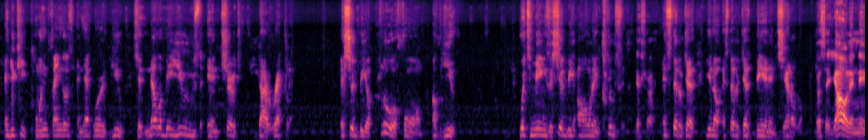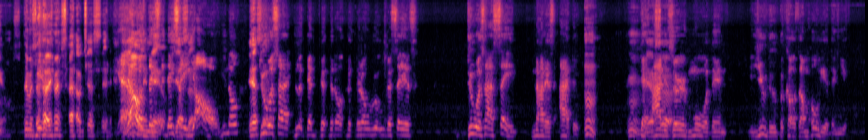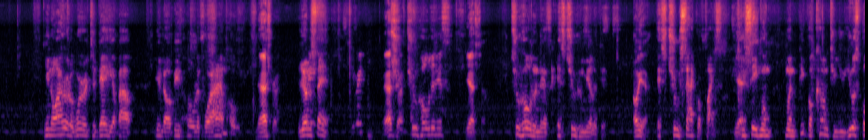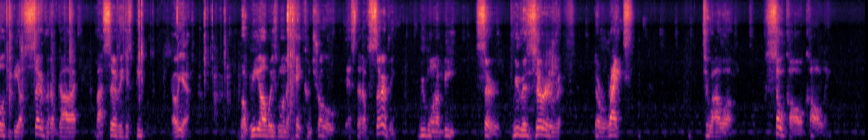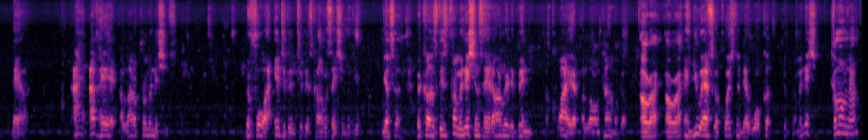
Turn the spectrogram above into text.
and you keep pointing fingers, and that word "you" should never be used in church directly. It should be a plural form of "you," which means it should be all inclusive That's right. instead of just you know instead of just being in general. Let's say y'all and them. Let me say, Yeah. let me say I'm just saying. Yeah, Y'all in they, them. say, they Yes, say sir. y'all. You know, Yes, do sir. as I look that that, that, old, that, that old rule that says, "Do as I say, not as I do." Mm, That yes, I sir. deserve more than you do because I'm holier than you. You know, I heard a word today about you know be holy for I am holy. That's right. You understand? That's right. True holiness, Yes, sir. true holiness is true humility. Oh yeah. It's true sacrifice. You see, when when people come to you, you're supposed to be a servant of God by serving His people. Oh yeah. But we always want to take control instead of serving. We want to be served. We reserve the rights to our so-called calling. Now, I, I've had a lot of premonitions before I entered into this conversation with you Yes, sir. because these premonitions had already been acquired a long time ago. All right. All right. And you asked a question that woke up the premonition. Come on now.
